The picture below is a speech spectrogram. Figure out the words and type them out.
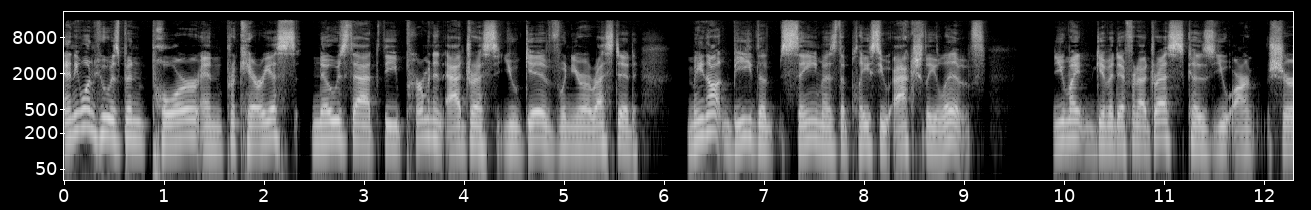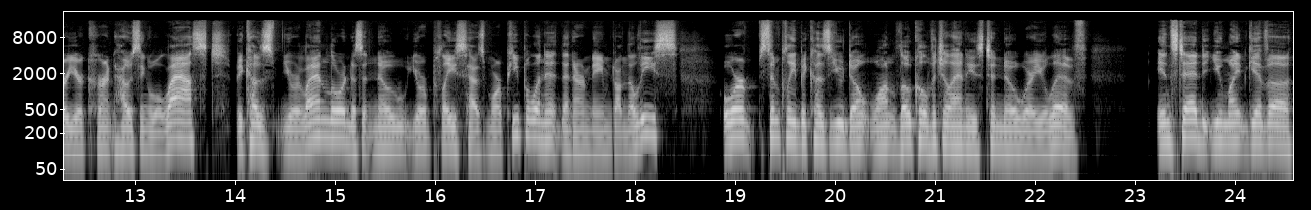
anyone who has been poor and precarious knows that the permanent address you give when you're arrested may not be the same as the place you actually live. You might give a different address because you aren't sure your current housing will last, because your landlord doesn't know your place has more people in it than are named on the lease, or simply because you don't want local vigilantes to know where you live. Instead, you might give a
